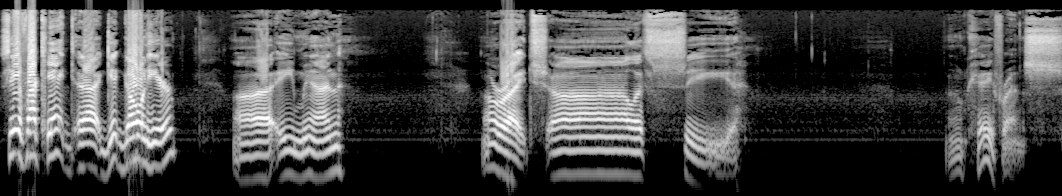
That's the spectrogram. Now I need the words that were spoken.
see if I can't uh, get going here. Uh, amen. All right. Uh, let's see. Okay, friends.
